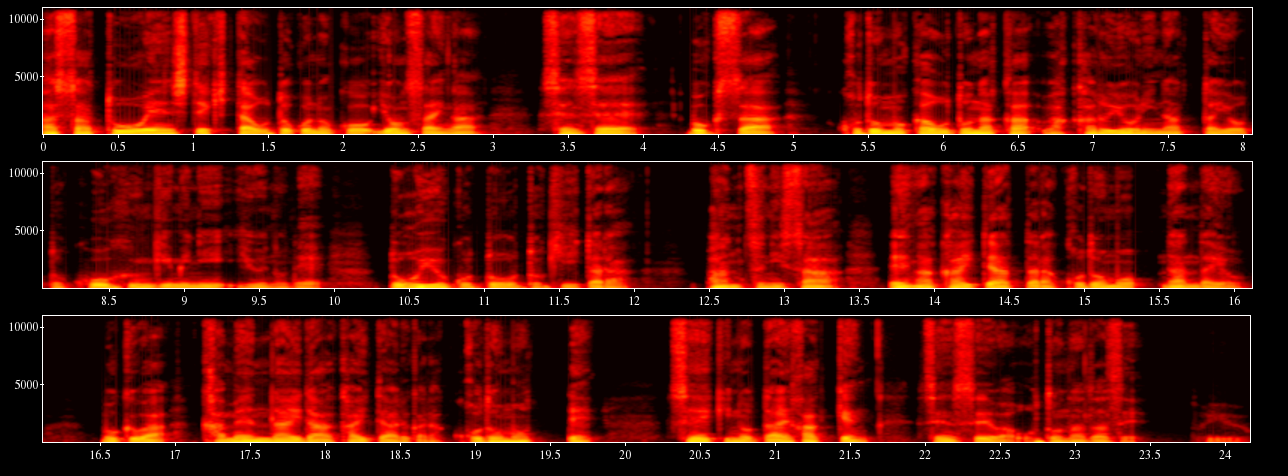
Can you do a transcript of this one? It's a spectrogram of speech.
朝登園してきた男の子4歳が、先生、僕さ、子供か大人かわかるようになったよと興奮気味に言うので、どういうこと？と聞いたら、パンツにさ、絵が描いてあったら子供なんだよ。僕は仮面ライダー書いてあるから子供って、世紀の大発見、先生は大人だぜ、という。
